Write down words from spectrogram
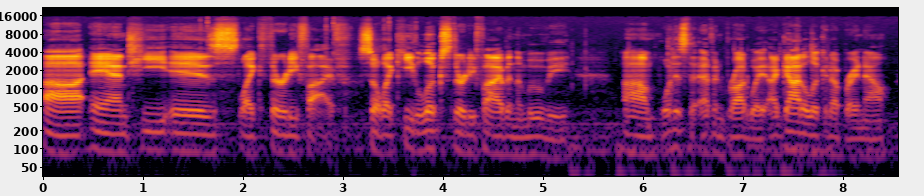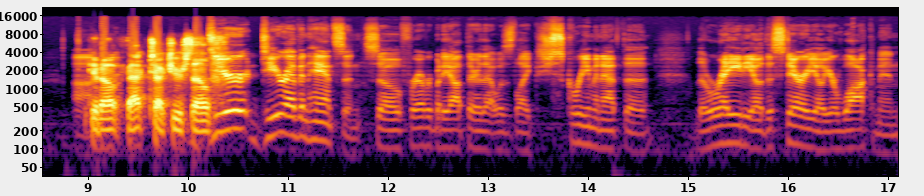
uh, and he is like 35. So like he looks 35 in the movie. Um, what is the Evan Broadway? I gotta look it up right now. Uh, Get out, fact check yourself. Dear, dear Evan Hansen. So for everybody out there that was like screaming at the the radio, the stereo, your Walkman,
